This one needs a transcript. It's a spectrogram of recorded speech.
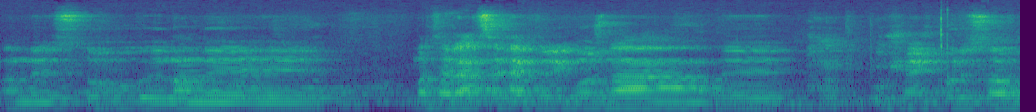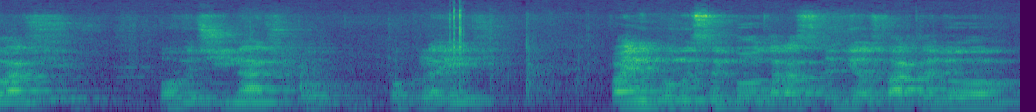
Mamy stół, y, mamy materace, na których można y, usiąść, porysować, powycinać, po, pokleić. Fajnym pomysłem było teraz te dni otwarte było,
